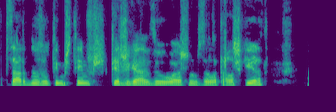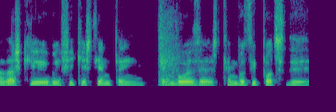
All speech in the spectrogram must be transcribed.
apesar de nos últimos tempos ter jogado o Osmos a lateral esquerdo, mas acho que o Benfica este ano tem, tem, boas, tem boas hipóteses de,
